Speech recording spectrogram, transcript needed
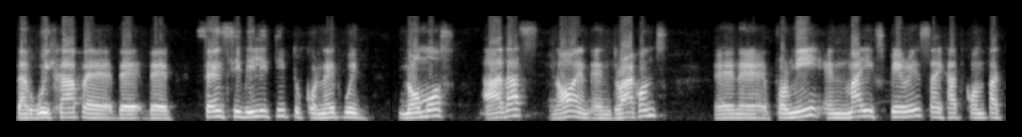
that we have uh, the the sensibility to connect with nomos, hadas, no, and, and dragons. And uh, for me, in my experience, I had contact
